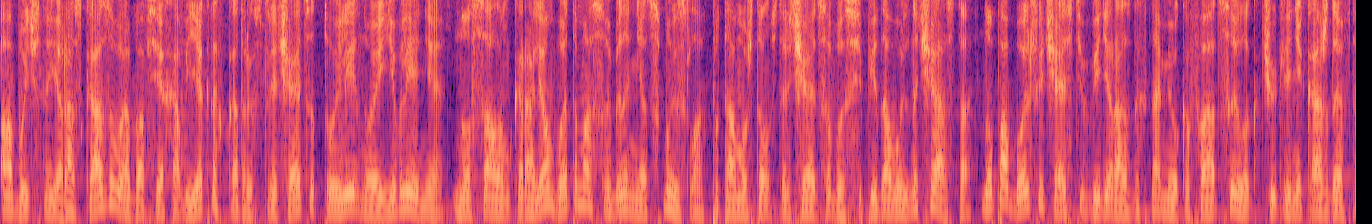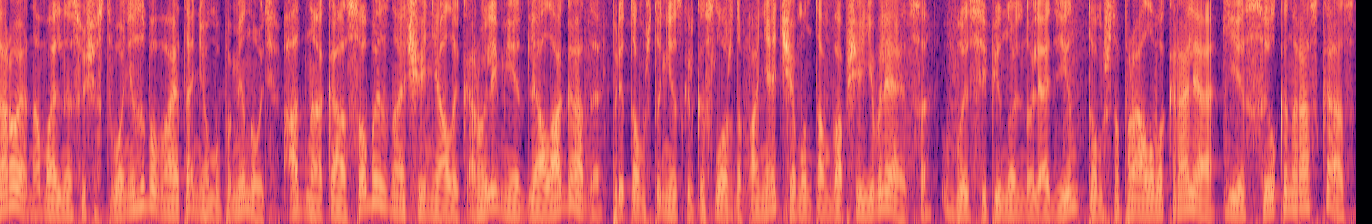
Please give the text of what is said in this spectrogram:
Обычно я рассказываю обо всех объектах, в которых встречается то или иное явление, но с Алым Королем в этом особенно нет смысла, потому что он встречается в SCP довольно часто, но по большей части в виде разных намеков и отсылок. Чуть ли не каждое второе аномальное существо не забывает о нем упомянуть. Однако особое значение Алый Король имеет для Алагады, при том, что несколько сложно понять, чем он там вообще является. В SCP-001, том, что про Алого Короля, есть ссылка на рассказ,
